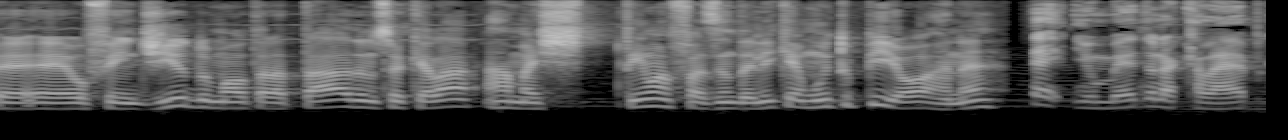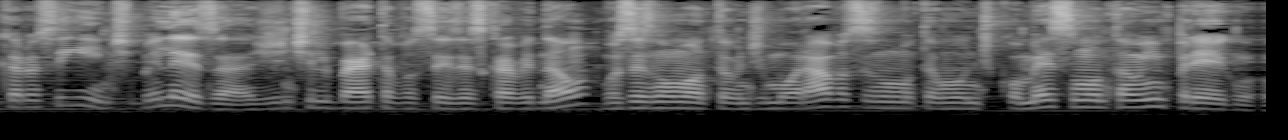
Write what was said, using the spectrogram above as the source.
é, é ofendido, maltratado, não sei o que lá. Ah, mas tem uma fazenda ali que é muito pior, né? É, e o medo naquela época era o seguinte: beleza, a gente liberta vocês da escravidão, vocês não vão ter onde morar, vocês não vão ter onde comer, vocês não vão ter um emprego.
